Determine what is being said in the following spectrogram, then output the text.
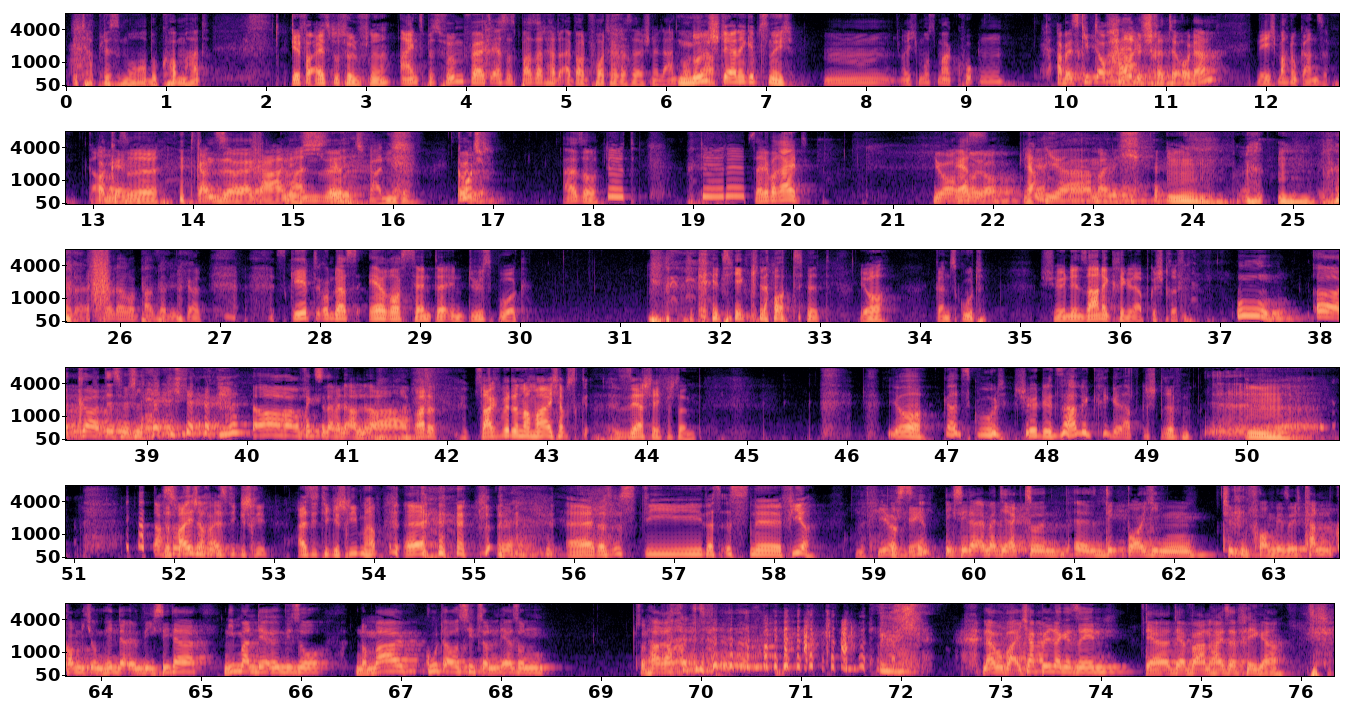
Etablissement bekommen hat. Geht von 1 bis 5, ne? 1 bis 5, wer als erstes buzzert, hat einfach einen Vorteil, dass er schnelle Antwort Null darf. Sterne gibt's nicht. Ich muss mal gucken. Aber es gibt auch halbe Nein. Schritte, oder? Nee, ich mach nur Ganze. Ganze. Das Ganze ja gar nicht. Ganze. Gut. Ganze. Gut. Also, seid ihr bereit? Ja, Erst- na ja. Ja. Ja, meine ich. Ich wollte eure Buzzer nicht hören. Es geht um das Eros Center in Duisburg. Die Kritik lautet: Ja, ganz gut. Schön den Sahnekringel abgestriffen. Oh Gott, ist mir schlecht. Oh, warum fängst du damit an? Oh. Warte, sag bitte nochmal, ich hab's sehr schlecht verstanden. Ja, ganz gut. Schön den Sahnekringel abgestriffen. Ach Das so, weiß ich noch, als ich die, geschri als ich die geschrieben habe. Äh, äh, das ist die, das ist eine 4. Eine 4, Ich, seh- ich sehe da immer direkt so einen äh, dickbäuchigen Typen vor mir. So, ich kann komme nicht umhin, da irgendwie. Ich sehe da niemanden, der irgendwie so normal gut aussieht, sondern eher so ein so ein Harald. Na, wobei, ich habe Bilder gesehen, der, der war ein heißer Feger.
